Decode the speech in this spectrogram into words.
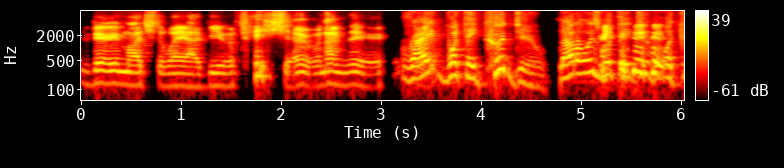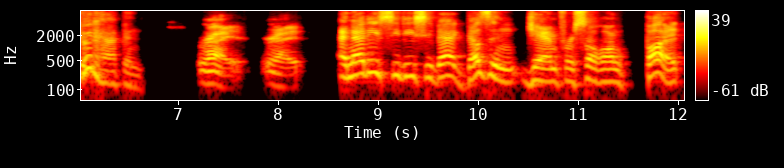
very much the way I view a Phish show when I'm there. Right? What they could do, not always what they do, but what could happen. Right, right. And that ACDC bag doesn't jam for so long, but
